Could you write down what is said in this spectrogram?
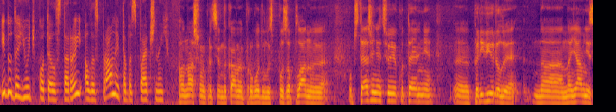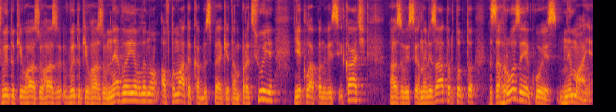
І додають, котел старий, але справний та безпечний. Нашими працівниками проводились позапланове обстеження цієї котельні, е, перевірили на наявність витоків газу. Газ, витоків газу не виявлено. Автоматика безпеки там працює, є клапан висікач, газовий сигналізатор, тобто загрози якоїсь немає.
